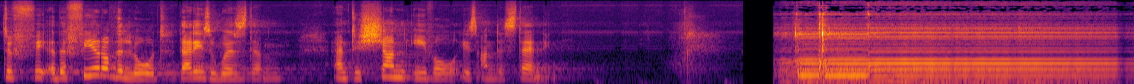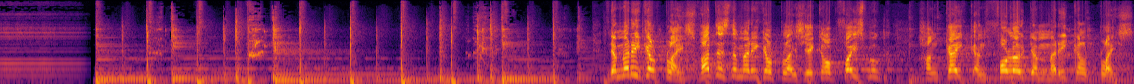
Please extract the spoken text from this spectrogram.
to fear, the fear of the Lord that is wisdom and to shun evil is understanding. The Miracle Place. Wat is The Miracle Place? Jy kan op Facebook gaan kyk en follow The Miracle Place.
